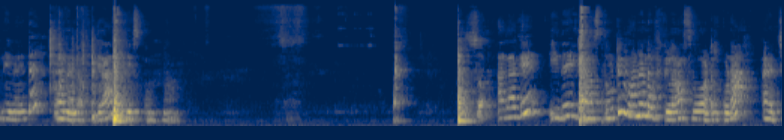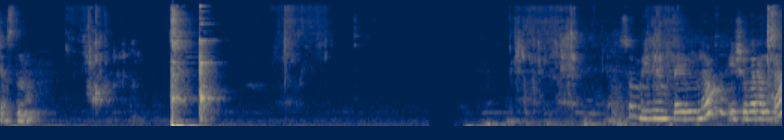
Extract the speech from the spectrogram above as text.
నేనైతే వన్ అండ్ హాఫ్ గ్లాస్ తీసుకుంటున్నాను. సో అలాగే ఇదే గ్లాస్ తోటి one and half glass water కూడా యాడ్ చేస్తున్నాం. సో మీడియం ఫ్లేమ్లో ఈ షుగర్ అంతా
